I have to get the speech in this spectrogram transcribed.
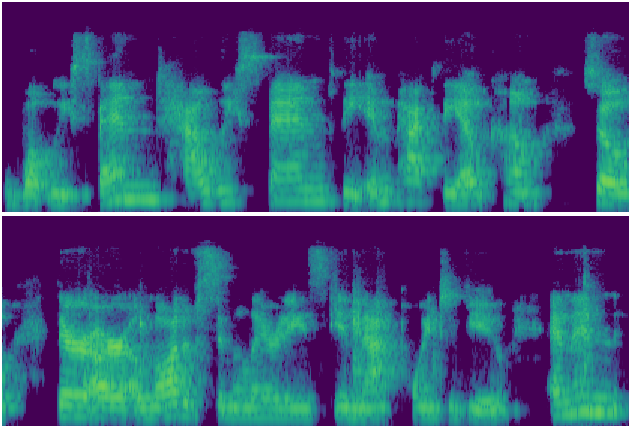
what we spend, how we spend, the impact, the outcome. So there are a lot of similarities in that point of view. And then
